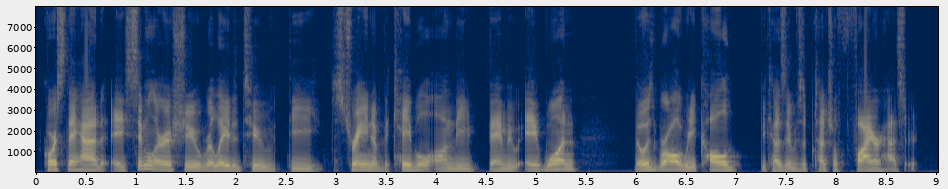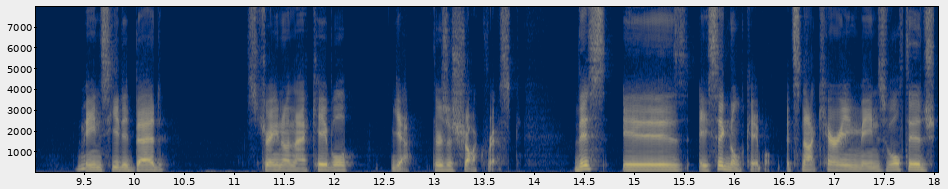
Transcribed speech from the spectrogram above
Of course, they had a similar issue related to the strain of the cable on the Bambu A1. Those were all recalled because it was a potential fire hazard. Mains heated bed, strain on that cable, yeah, there's a shock risk. This is a signal cable. It's not carrying mains voltage,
